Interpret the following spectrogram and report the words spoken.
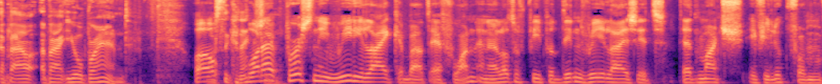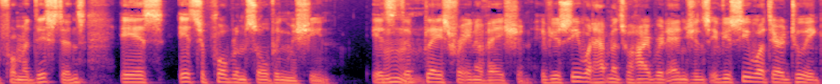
about about your brand? Well, what I personally really like about F1, and a lot of people didn't realize it that much if you look from, from a distance, is it's a problem solving machine. It's mm. the hmm. place for innovation. If you see what happens with hybrid engines, if you see what they're doing,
